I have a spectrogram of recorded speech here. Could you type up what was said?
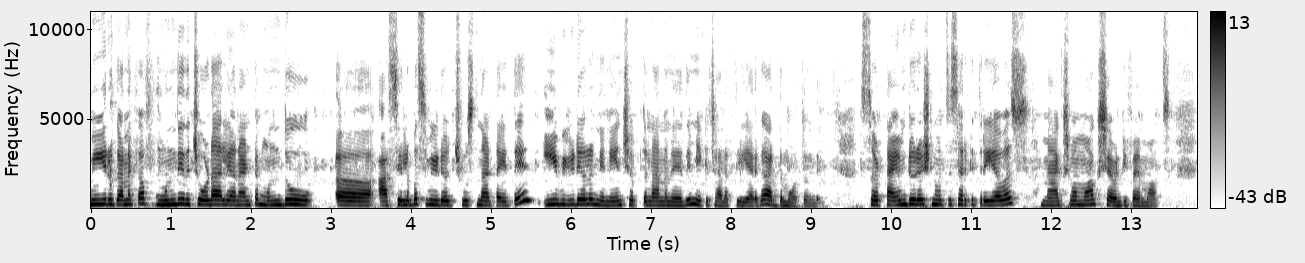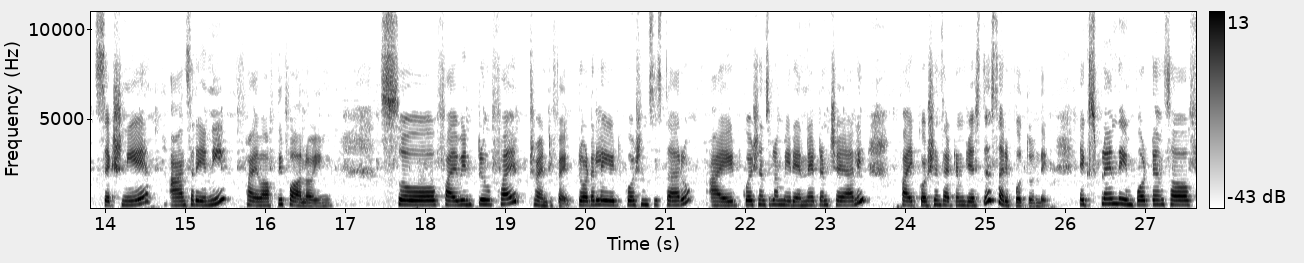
మీరు కనుక ముందు ఇది చూడాలి అని అంటే ముందు ఆ సిలబస్ వీడియో చూసినట్టయితే ఈ వీడియోలో నేను ఏం చెప్తున్నాను అనేది మీకు చాలా క్లియర్గా అర్థమవుతుంది. సో టైం డ్యూరేషన్ వచ్చేసరికి three hours maximum marks seventy five marks. Section A answer any five of the following. So five into five twenty five. Total eight questions ఇస్తారు. ఆ ఎయిట్ క్వశ్చన్స్లో మీరు ఎన్ని అటెంప్ట్ చేయాలి? ఫైవ్ క్వశ్చన్స్ అటెంప్ట్ చేస్తే సరిపోతుంది. Explain the importance of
